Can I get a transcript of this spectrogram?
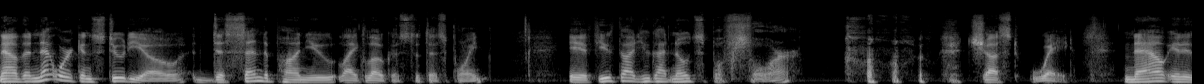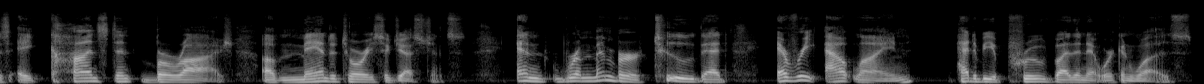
Now, the network and studio descend upon you like locusts at this point. If you thought you got notes before, just wait. Now it is a constant barrage of mandatory suggestions. And remember, too, that every outline had to be approved by the network and was.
